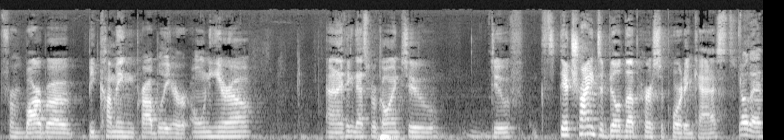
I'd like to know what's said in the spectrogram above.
from Barbara becoming probably her own hero, and I think that's what we're going to do. They're trying to build up her supporting cast, Okay.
